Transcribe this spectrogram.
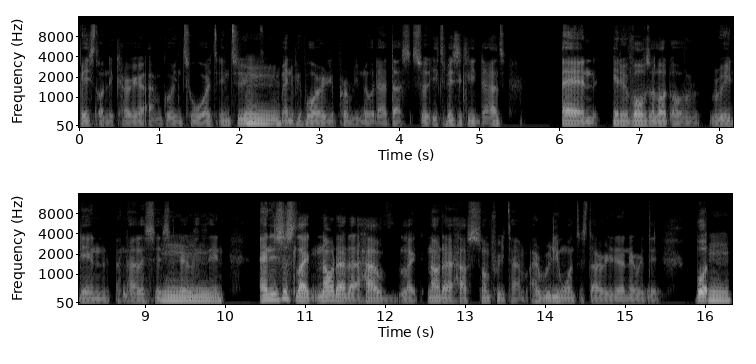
based on the career I'm going towards into. mm, Many people already probably know that. That's so it's basically that. And it involves a lot of reading, analysis, and Mm. everything. And it's just like now that I have like now that I have some free time, I really want to start reading and everything. But mm,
